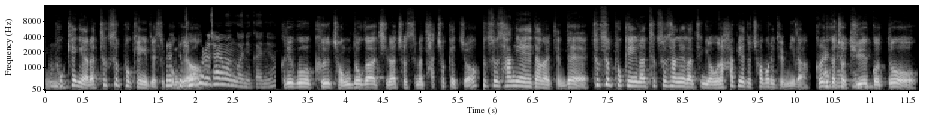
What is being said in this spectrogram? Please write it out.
음. 폭행이 아니라 특수 폭행이 됐을 그렇게 거고요. 도구를 사용한 거니까요. 그리고 그 정도가 지나쳤으면 다쳤겠죠. 특수 상해에 해당할 텐데 특수 폭행이나 특수 상해 같은 경우는 합의해도 처벌이 됩니다. 그러니까 저 맞아요. 뒤에 음. 것도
